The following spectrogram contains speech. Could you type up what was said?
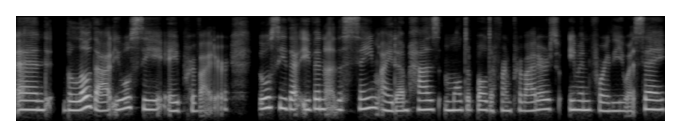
and below that, you will see a provider. You will see that even uh, the same item has multiple different providers, even for the USA.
